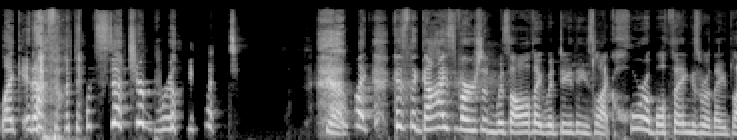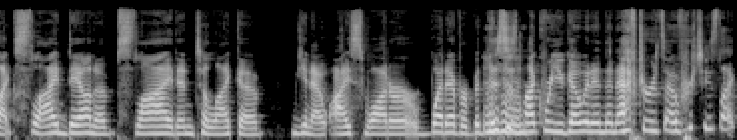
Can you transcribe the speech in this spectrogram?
Like, and I thought that's such a brilliant Yeah. like because the guys version was all they would do these like horrible things where they'd like slide down a slide into like a you know ice water or whatever but this is Mhm. like where you go in and then after it's over she's like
